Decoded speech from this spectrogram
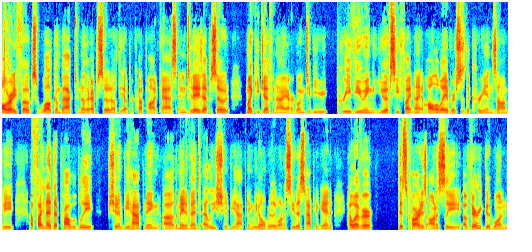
Alrighty, folks, welcome back to another episode of the Uppercut Podcast. And in today's episode, Mikey, Jeff, and I are going to be previewing UFC Fight Night Holloway versus the Korean Zombie, a fight night that probably shouldn't be happening. Uh, the main event, at least, shouldn't be happening. We don't really want to see this happen again. However, this card is honestly a very good one,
